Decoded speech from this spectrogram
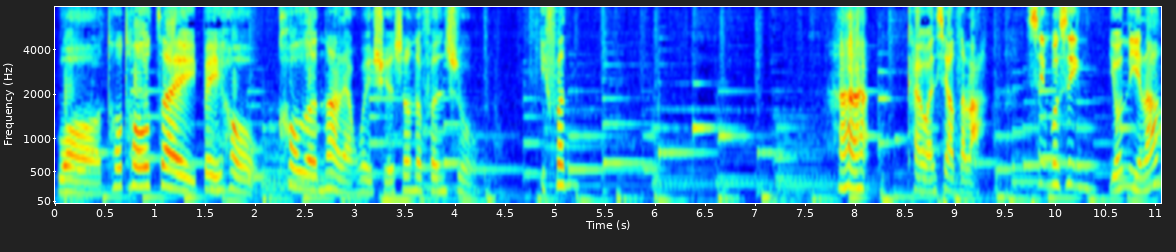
我偷偷在背后扣了那两位学生的分数一分。哈哈，开玩笑的啦，信不信由你啦。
